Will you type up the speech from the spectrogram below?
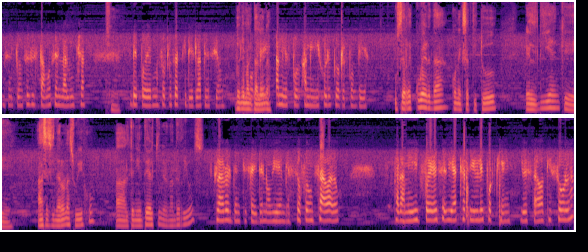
Pues entonces estamos en la lucha de poder nosotros adquirir la pensión. Doña Magdalena. A mi, a mi hijo le correspondía. ¿Usted recuerda con exactitud el día en que asesinaron a su hijo, al teniente Elkin Hernández Rivas? Claro, el 26 de noviembre. Eso fue un sábado. Para mí fue ese día terrible porque yo estaba aquí sola,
